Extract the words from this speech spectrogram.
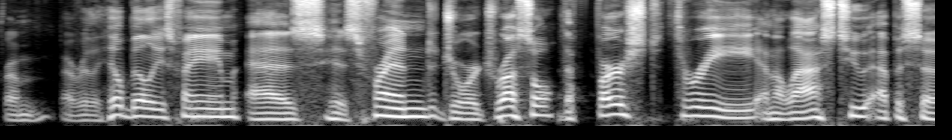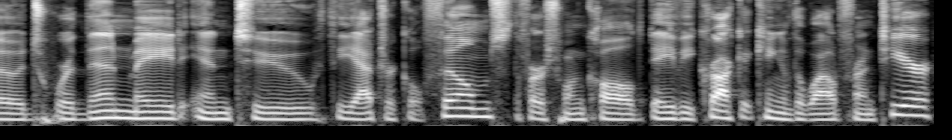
from Beverly Hillbillies fame as his friend George Russell. The first three and the last two episodes were then made into theatrical films. The first one called Davy Crockett, King of the Wild Frontier.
